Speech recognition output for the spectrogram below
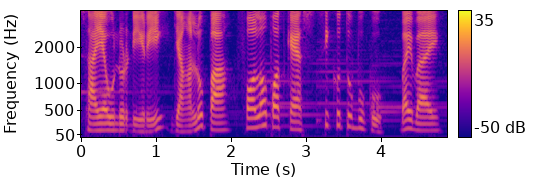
Saya undur diri, jangan lupa follow podcast Sikutu Buku. Bye-bye.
